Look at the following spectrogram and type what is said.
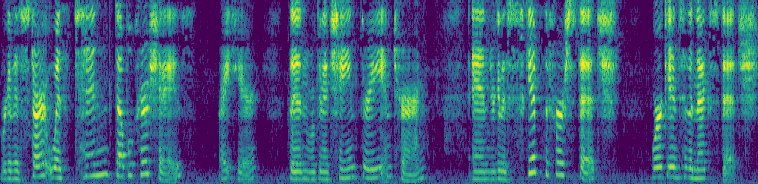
We're gonna start with 10 double crochets right here. Then we're gonna chain three and turn. And you're gonna skip the first stitch, work into the next stitch.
